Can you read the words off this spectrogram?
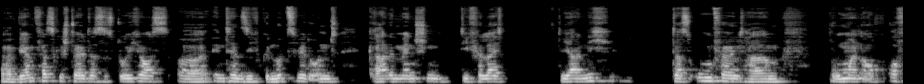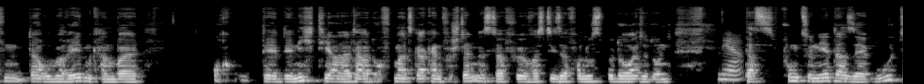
äh, wir haben festgestellt, dass es durchaus äh, intensiv genutzt wird und gerade Menschen, die vielleicht ja nicht das Umfeld haben, wo man auch offen darüber reden kann, weil auch der, der Nicht-Tierhalter hat oftmals gar kein Verständnis dafür, was dieser Verlust bedeutet. Und ja. das funktioniert da sehr gut.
